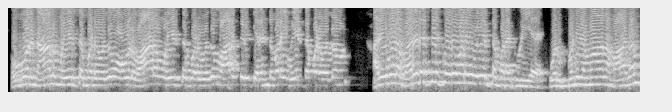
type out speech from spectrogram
ஒவ்வொரு நாளும் உயர்த்தப்படுவதும் ஒவ்வொரு வாரம் உயர்த்தப்படுவதும் வாரத்திற்கு இரண்டு முறை உயர்த்தப்படுவதும் அதே போல வருடத்திற்கு ஒரு முறை உயர்த்தப்படக்கூடிய ஒரு புனிதமான மாதம்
